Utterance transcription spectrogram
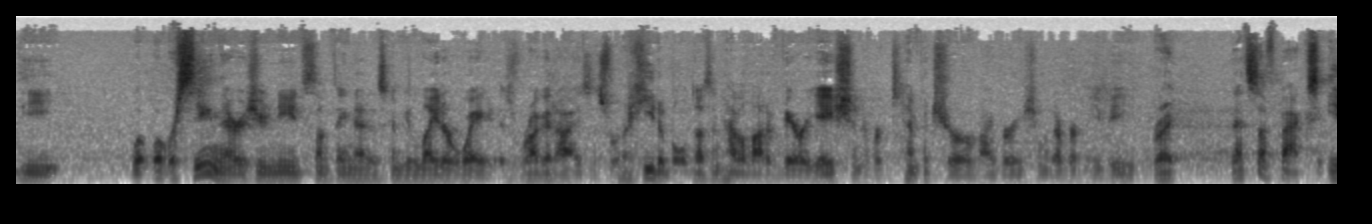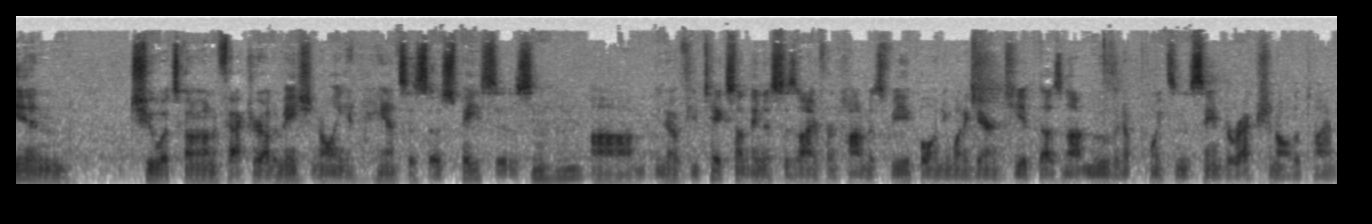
The what, what we're seeing there is you need something that is going to be lighter weight, is ruggedized, is repeatable, doesn't have a lot of variation over temperature or vibration, whatever it may be. Right. That stuff backs in to what's going on in factory automation, it only enhances those spaces. Um, you know, if you take something that's designed for an autonomous vehicle and you want to guarantee it does not move and it points in the same direction all the time,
